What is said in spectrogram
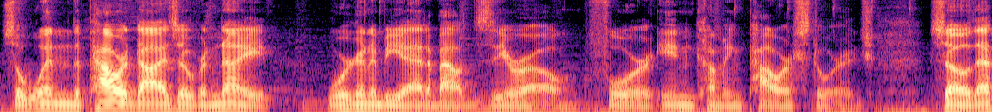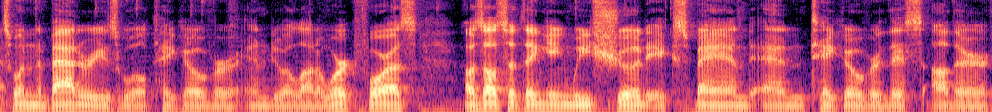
So when the power dies overnight, we're going to be at about zero for incoming power storage. So that's when the batteries will take over and do a lot of work for us. I was also thinking we should expand and take over this other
